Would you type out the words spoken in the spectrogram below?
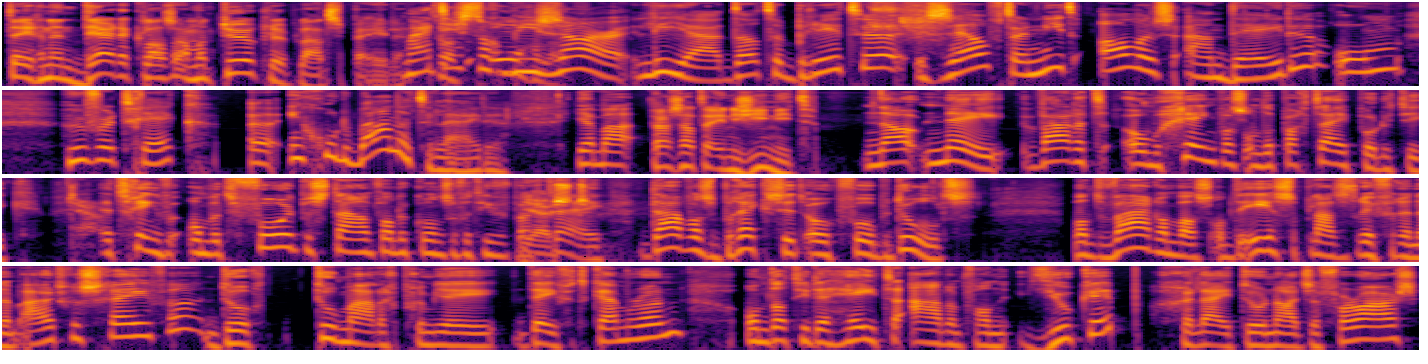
tegen een derde klas amateurclub laat spelen. Maar het, het is toch bizar, Lia, dat de Britten zelf er niet alles aan deden om hun vertrek uh, in goede banen te leiden. Ja, maar daar zat de energie niet. Nou, nee. Waar het om ging was om de partijpolitiek. Ja. Het ging om het voortbestaan van de conservatieve partij. Juist. Daar was Brexit ook voor bedoeld. Want waarom was op de eerste plaats het referendum uitgeschreven door toenmalig premier David Cameron? Omdat hij de hete adem van UKIP, geleid door Nigel Farage,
